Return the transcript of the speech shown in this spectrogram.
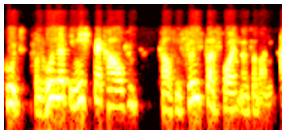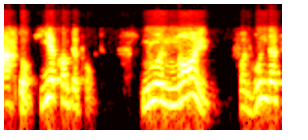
Gut, von 100, die nicht mehr kaufen, kaufen fünf bei Freunden und Verwandten. Achtung, hier kommt der Punkt. Nur neun von 100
